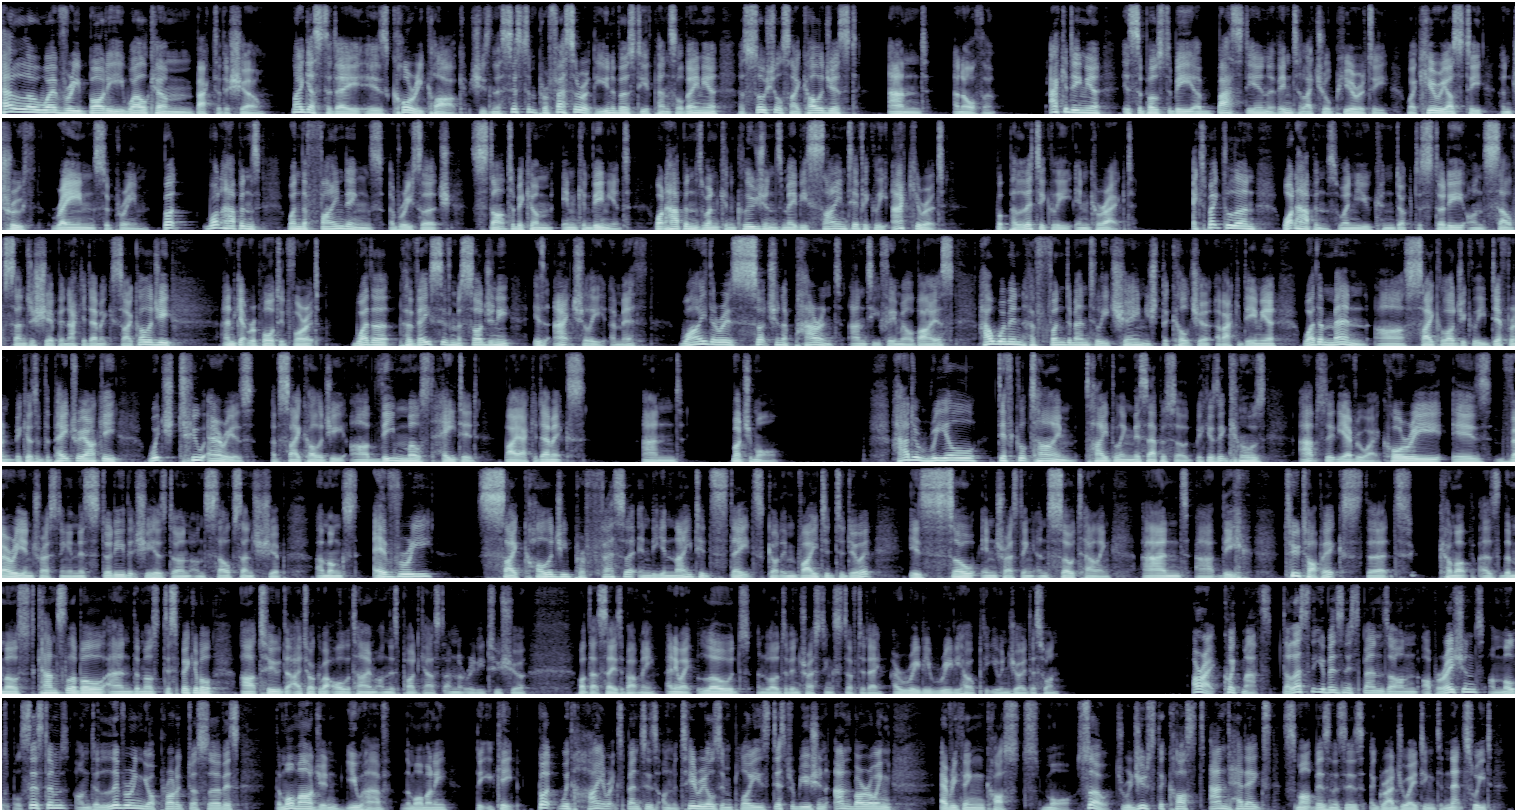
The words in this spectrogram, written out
Hello, everybody. Welcome back to the show. My guest today is Cory Clark. She's an assistant professor at the University of Pennsylvania, a social psychologist, and an author. Academia is supposed to be a bastion of intellectual purity, where curiosity and truth reign supreme. But what happens when the findings of research start to become inconvenient? What happens when conclusions may be scientifically accurate, but politically incorrect? Expect to learn what happens when you conduct a study on self censorship in academic psychology and get reported for it, whether pervasive misogyny is actually a myth, why there is such an apparent anti female bias, how women have fundamentally changed the culture of academia, whether men are psychologically different because of the patriarchy, which two areas of psychology are the most hated by academics, and much more had a real difficult time titling this episode because it goes absolutely everywhere. Cory is very interesting in this study that she has done on self censorship amongst every psychology professor in the United States got invited to do it is so interesting and so telling. And uh, the two topics that come up as the most cancelable and the most despicable are two that I talk about all the time on this podcast. I'm not really too sure what that says about me. Anyway, loads and loads of interesting stuff today. I really, really hope that you enjoyed this one. All right, quick maths. The less that your business spends on operations, on multiple systems, on delivering your product or service, the more margin you have, the more money that you keep. But with higher expenses on materials, employees, distribution, and borrowing, everything costs more. So, to reduce the costs and headaches, smart businesses are graduating to NetSuite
